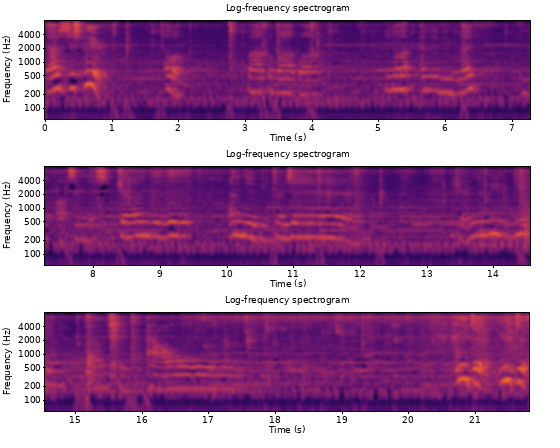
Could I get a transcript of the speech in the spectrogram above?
that was just weird. Oh well. Blah, blah, blah, blah. You know what? I'm living life in this jungle. I'm gonna be Tarzan. Actually, I'm gonna be eating him. No, I'm kidding. Ow. Eat it, eat it,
